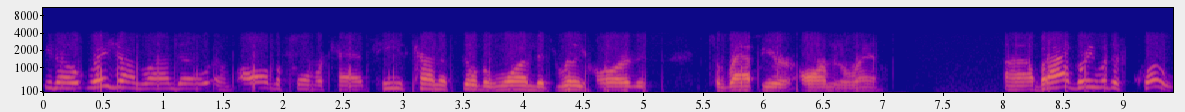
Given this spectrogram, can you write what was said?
you know, Rajon Rondo of all the former Cats, he's kind of still the one that's really hard to wrap your arms around. Uh, but I agree with his quote.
